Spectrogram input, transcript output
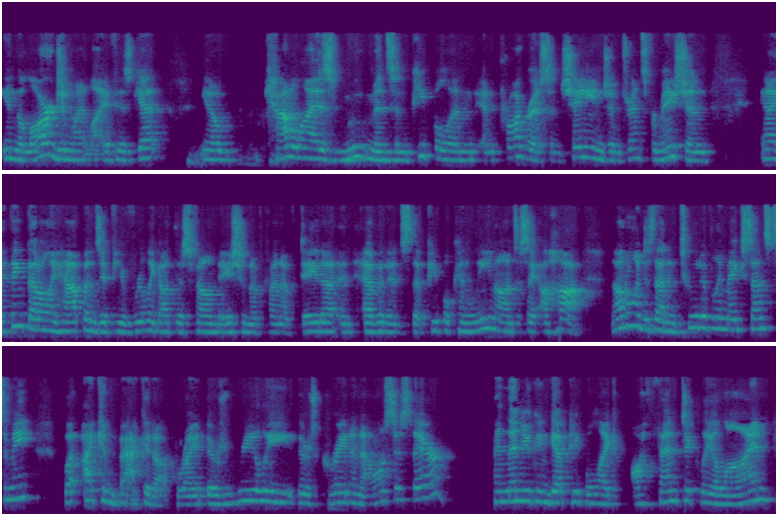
in the large in my life is get you know catalyze movements and people and, and progress and change and transformation and I think that only happens if you've really got this foundation of kind of data and evidence that people can lean on to say, aha, not only does that intuitively make sense to me, but I can back it up, right? There's really, there's great analysis there. And then you can get people like authentically aligned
